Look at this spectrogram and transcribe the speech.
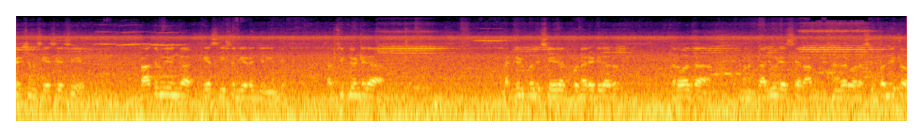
సెక్షన్స్ వేసేసి ప్రాథమికంగా కేసు రిజిస్టర్ చేయడం జరిగింది. సబ్సిక్వెంట్గా లక్కిడిపల్లి సిఐ గారు కొండారెడ్డి గారు తర్వాత మన గాలివీడ్ ఎస్ఐ రామకృష్ణ గారు వాళ్ళ సిబ్బందితో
